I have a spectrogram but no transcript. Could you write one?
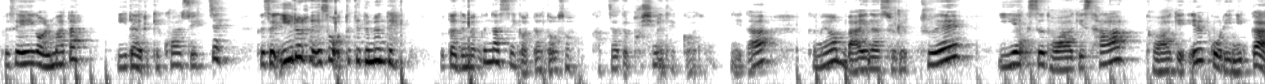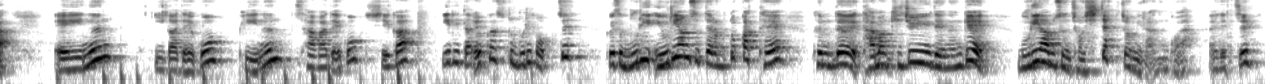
그래서 a가 얼마다? 2다 이렇게 구할 수 있지? 그래서 2를 해서 어떻게 넣으면 돼? 여기다 넣으면 끝났으니까 여기다 넣어서 각자들 푸시면 될 겁니다. 그러면 마이너스 루트에 2x 더하기 4 더하기 1 꼴이니까 a는 2가 되고 b는 4가 되고 c가 1이다. 여기까지도 무리가 없지? 그래서 무리 유리함수 때랑 똑같아. 근데 다만 기준이 되는 게 무리함수는 저 시작점이라는 거야. 알겠지?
